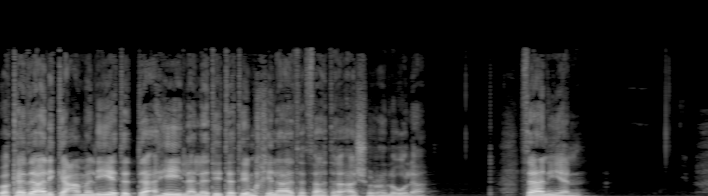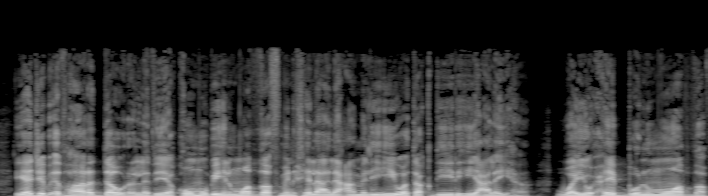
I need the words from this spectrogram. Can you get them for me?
وكذلك عملية التأهيل التي تتم خلال ثلاثة أشهر الأولى. ثانيا يجب إظهار الدور الذي يقوم به الموظف من خلال عمله وتقديره عليها. ويحب الموظف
